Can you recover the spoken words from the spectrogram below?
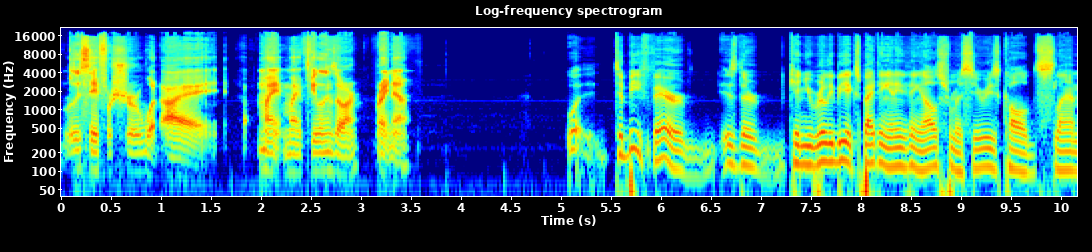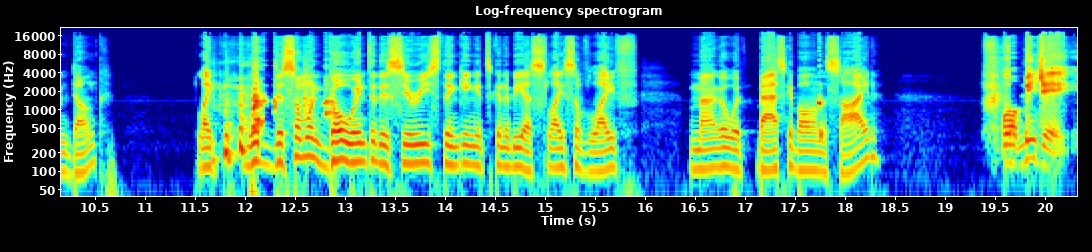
really say for sure what I my my feelings are right now. Well, to be fair, is there? Can you really be expecting anything else from a series called Slam Dunk? Like, would, does someone go into this series thinking it's going to be a slice of life manga with basketball on the side? Well, BJ,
